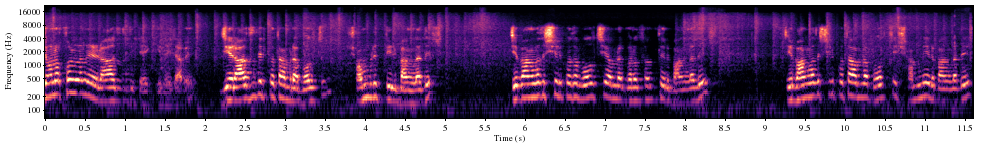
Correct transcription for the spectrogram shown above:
জনকল্যাণের রাজনীতিকে এগিয়ে যাবে। যে রাজনীতির কথা আমরা বলছি সমৃদ্ধির বাংলাদেশ যে বাংলাদেশের কথা বলছি আমরা গণতন্ত্রের বাংলাদেশ যে বাংলাদেশের কথা আমরা বলছি সামনের বাংলাদেশ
